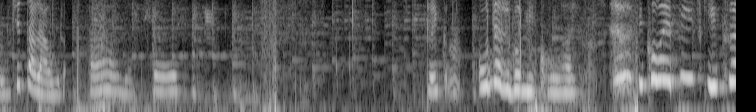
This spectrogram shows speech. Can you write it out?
No, gdzie ta Laura? A, no przeszła. Pyk, uderz go, Mikołaj. Mikołaj Epicki, król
